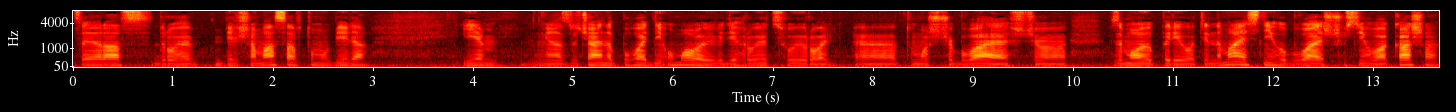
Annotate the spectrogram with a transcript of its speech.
Це раз, друге більша маса автомобіля. І, е, звичайно, погодні умови відіграють свою роль. Е, Тому що буває, що в зимовий період і немає снігу, буває, що снігова каша.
